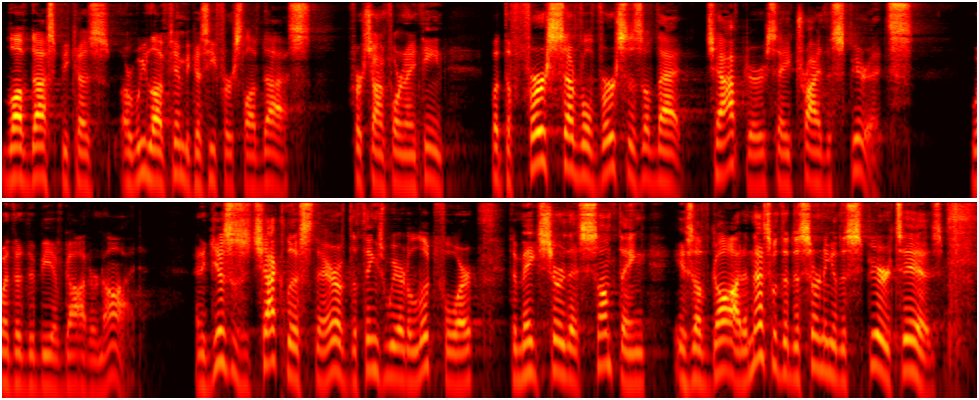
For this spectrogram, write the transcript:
loved us because, or we loved him because he first loved us. 1 John 4 19. But the first several verses of that chapter say, try the spirits. whether they be of God or not. And it gives us a checklist there of the things we are to look for to make sure that something is of God. And that's what the discerning of the spirits is.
